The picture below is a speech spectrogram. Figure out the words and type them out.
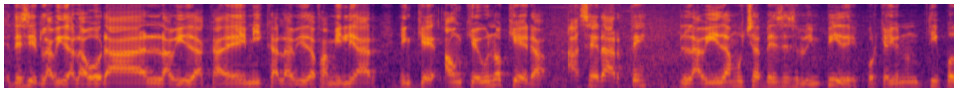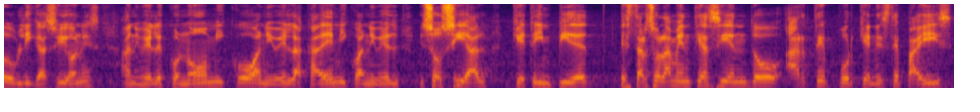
Es decir, la vida laboral, la vida académica, la vida familiar, en que aunque uno quiera hacer arte, la vida muchas veces se lo impide, porque hay un tipo de obligaciones a nivel económico, a nivel académico, a nivel social, que te impide estar solamente haciendo arte porque en este país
